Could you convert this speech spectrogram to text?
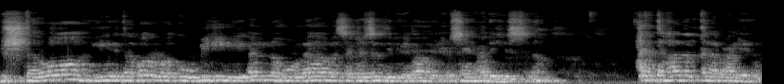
اشتروه ليتبركوا به لأنه لامس جسد الإمام الحسين عليه السلام. حتى هذا انقلب عليهم.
